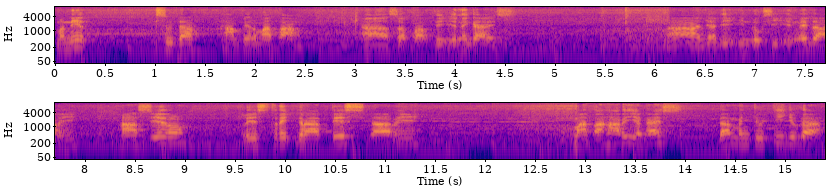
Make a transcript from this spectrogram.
menit sudah hampir matang. Nah seperti ini guys. Nah jadi induksi ini dari hasil listrik gratis dari matahari ya guys. Dan mencuci juga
